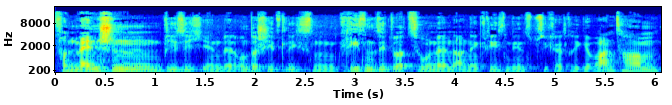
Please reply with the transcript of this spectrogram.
von Menschen, die sich in den unterschiedlichsten Krisensituationen an den Krisendienst Psychiatrie gewandt haben.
